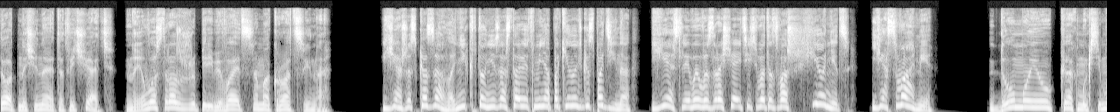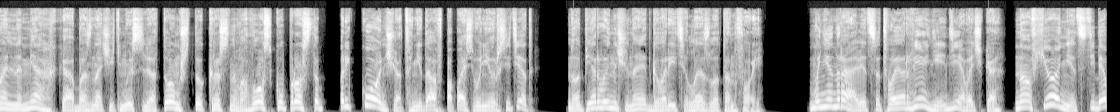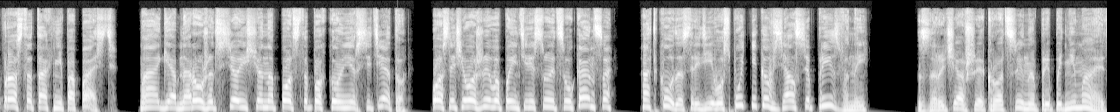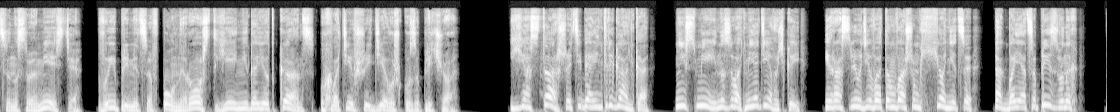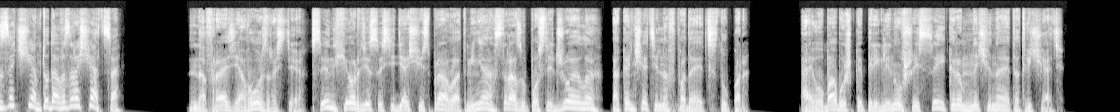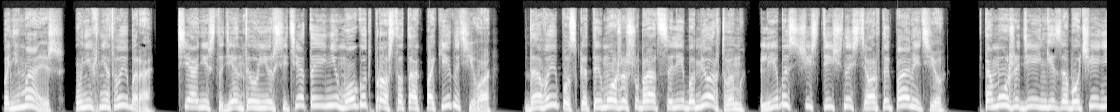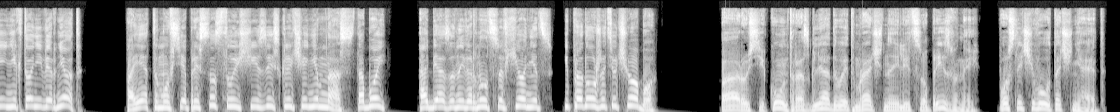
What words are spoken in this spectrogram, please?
Тот начинает отвечать, но его сразу же перебивает сама Круацина. «Я же сказала, никто не заставит меня покинуть господина. Если вы возвращаетесь в этот ваш Хённиц, я с вами. Думаю, как максимально мягко обозначить мысль о том, что красноволоску просто прикончат, не дав попасть в университет, но первый начинает говорить Лезла Танфой. «Мне нравится твое рвение, девочка, но в Хёнец тебе просто так не попасть. Маги обнаружат все еще на подступах к университету, после чего живо поинтересуется у Канца, откуда среди его спутников взялся призванный. Зарычавшая Круацина приподнимается на своем месте, выпрямиться в полный рост ей не дает Канц, ухвативший девушку за плечо. «Я старше тебя, интриганка! Не смей называть меня девочкой! И раз люди в этом вашем хёнице так боятся призванных, зачем туда возвращаться?» На фразе о возрасте сын Хёрдиса, сидящий справа от меня сразу после Джоэла, окончательно впадает в ступор. А его бабушка, переглянувшись с Эйкером, начинает отвечать. Понимаешь, у них нет выбора. Все они студенты университета и не могут просто так покинуть его. До выпуска ты можешь убраться либо мертвым, либо с частично стертой памятью. К тому же деньги за обучение никто не вернет. Поэтому все присутствующие, за исключением нас с тобой, обязаны вернуться в Хёнец и продолжить учебу. Пару секунд разглядывает мрачное лицо призванной, после чего уточняет.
